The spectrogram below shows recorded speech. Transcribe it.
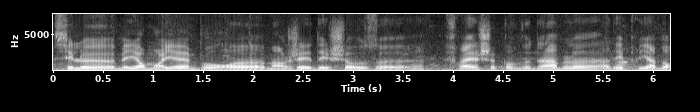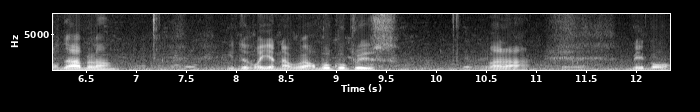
c'est le meilleur moyen pour euh, manger des choses euh, fraîches, convenables, à des prix abordables. Il devrait y en avoir beaucoup plus. Voilà. Mais bon,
